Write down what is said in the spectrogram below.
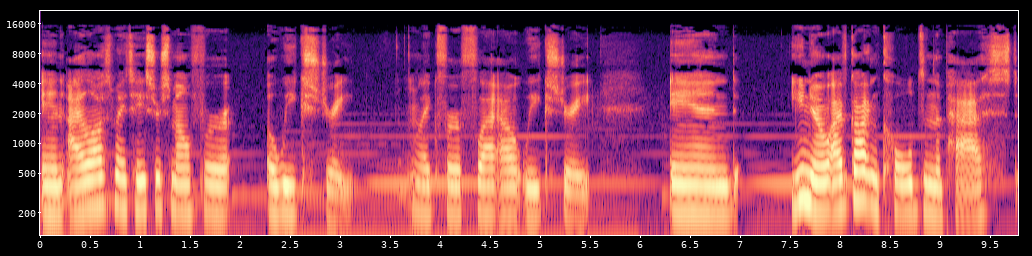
And I lost my taste or smell for a week straight, like for a flat out week straight. And, you know, I've gotten colds in the past,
